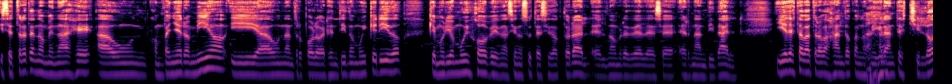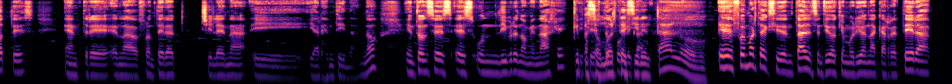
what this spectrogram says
y se trata en homenaje a un compañero mío y a un antropólogo argentino muy querido que murió muy joven haciendo su tesis doctoral. El nombre de él es eh, Hernán Vidal. Y él estaba trabajando con los migrantes chilotes entre, en la frontera chilena y, argentina, ¿no? Entonces es un libro en homenaje. ¿Qué pasó? ¿Muerte accidental o...? Eh, fue muerte accidental en el sentido que murió en la carretera,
